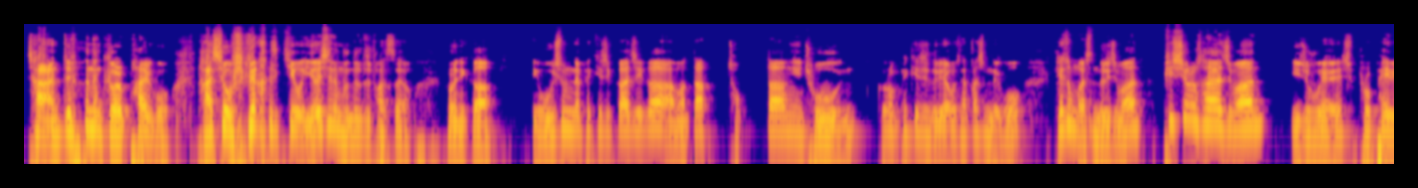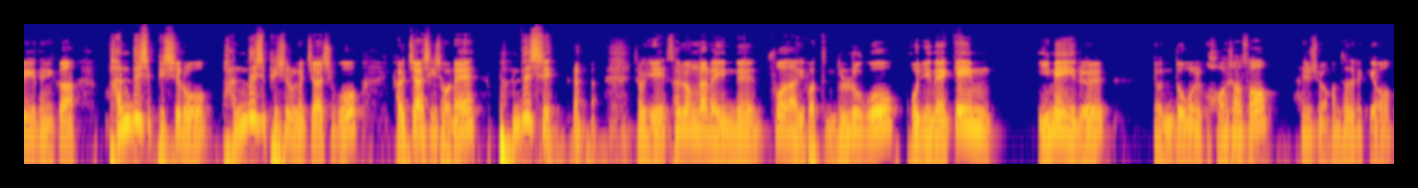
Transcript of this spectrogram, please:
잘 안 뜨면은 그걸 팔고 다시 50렙까지 키우고 이러시는 분들도 봤어요. 그러니까 이 50렙 패키지까지가 아마 딱 적당히 좋은 그런 패키지들이라고 생각하시면 되고 계속 말씀드리지만 PC로 사야지만 2주 후에 10% 페이백이 되니까 반드시 PC로 반드시 PC로 결제하시고 결제하시기 전에 반드시 저기 설명란에 있는 후원하기 버튼 누르고 본인의 게임 이메일을 연동을 거셔서 해주시면 감사드릴게요.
